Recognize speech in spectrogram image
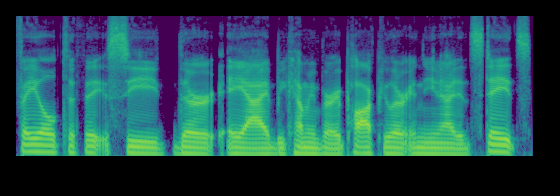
fail to see their AI becoming very popular in the United States.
